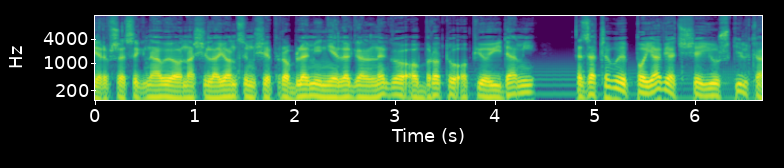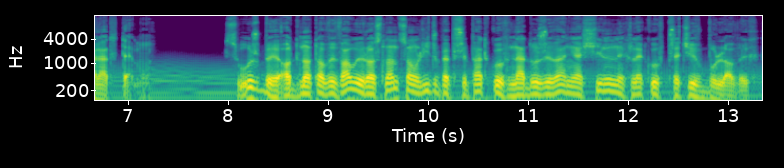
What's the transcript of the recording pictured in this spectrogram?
Pierwsze sygnały o nasilającym się problemie nielegalnego obrotu opioidami zaczęły pojawiać się już kilka lat temu. Służby odnotowywały rosnącą liczbę przypadków nadużywania silnych leków przeciwbólowych,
